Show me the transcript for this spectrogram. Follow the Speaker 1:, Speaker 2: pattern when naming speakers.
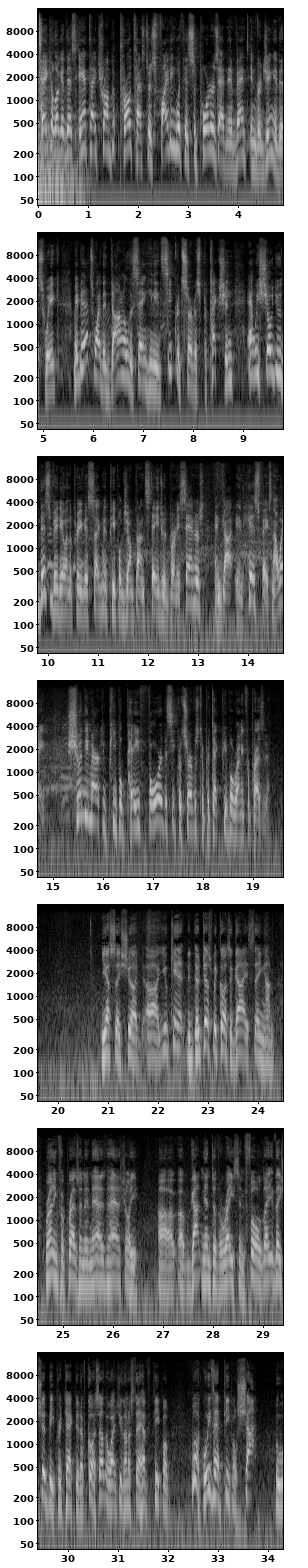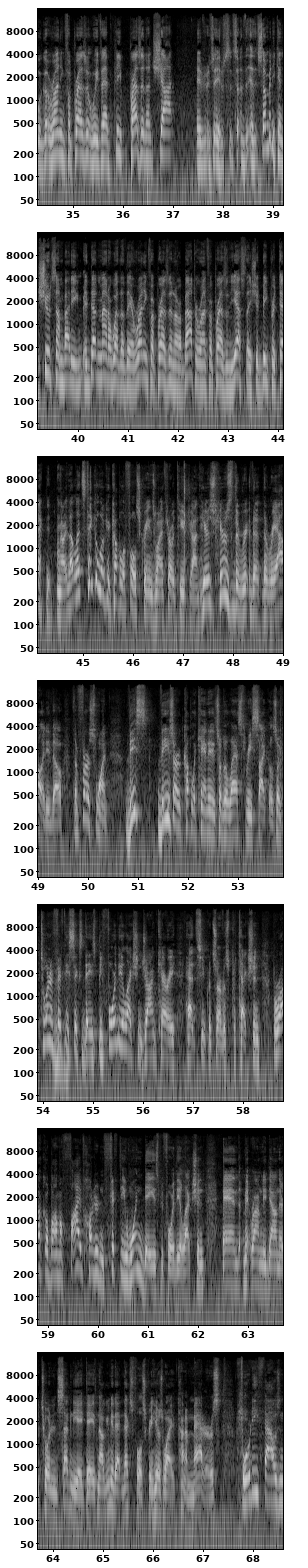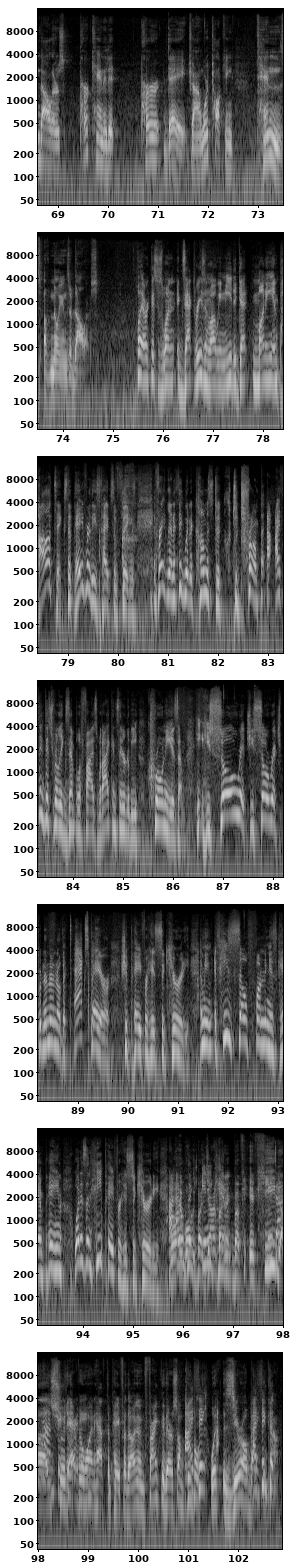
Speaker 1: Take a look at this. Anti Trump protesters fighting with his supporters at an event in Virginia this week. Maybe that's why the Donald is saying he needs Secret Service protection. And we showed you this video in the previous segment. People jumped on stage with Bernie Sanders and got in his face. Now, Wayne, should the American people pay for the Secret Service to protect people running for president?
Speaker 2: Yes, they should. Uh, you can't, just because a guy is saying I'm running for president and hasn't actually uh, gotten into the race in full, they, they should be protected, of course. Otherwise, you're going to have people. Look, we've had people shot who were running for president. We've had pe- presidents shot. If, if, if, somebody can shoot somebody, it doesn't matter whether they're running for president or about to run for president. Yes, they should be protected.
Speaker 1: All right, let's take a look at a couple of full screens when I throw it to you, John. Here's here's the re, the, the reality, though. The first one. This these are a couple of candidates over the last three cycles. Look, 256 days before the election, John Kerry had Secret Service protection. Barack Obama, 551 days before the election, and Mitt Romney down there, 278 days. Now, give me that next full screen. Here's why it kind of matters: $40,000 per candidate per day. John, we're talking tens of millions of dollars.
Speaker 3: Well, Eric, this is one exact reason why we need to get money in politics to pay for these types of things. and frankly, and I think when it comes to, to Trump, I think this really exemplifies what I consider to be cronyism. He, he's so rich, he's so rich, but no, no, no, the taxpayer should pay for his security. I mean, if he's self-funding his campaign, why doesn't he pay for his security?
Speaker 1: Well,
Speaker 3: I, don't
Speaker 1: well,
Speaker 3: think
Speaker 1: but
Speaker 3: any
Speaker 1: John,
Speaker 3: candidate...
Speaker 1: But, if he,
Speaker 4: he does,
Speaker 1: does, should everyone have to pay for that? And frankly, there are some people
Speaker 3: think,
Speaker 1: with zero bank
Speaker 3: I think
Speaker 1: account.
